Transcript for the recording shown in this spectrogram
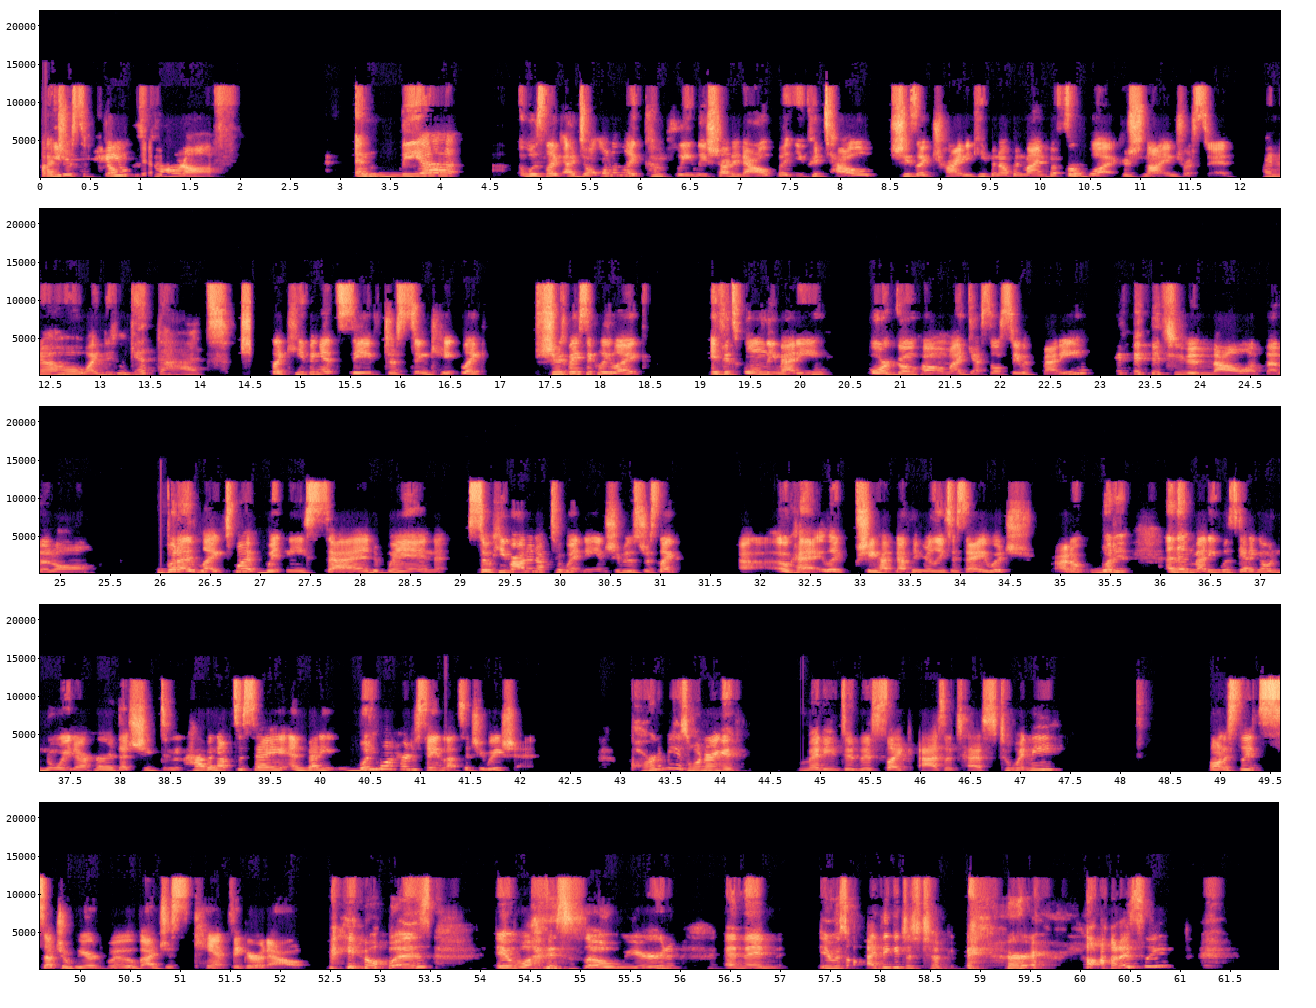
I just don't thrown off. And Leah was like, I don't want to like completely shut it out, but you could tell she's like trying to keep an open mind, but for what? Because she's not interested. I know. I didn't get that. She's, like keeping it safe just in case, like, she was basically like, if it's only Mehdi or go home, I guess I'll stay with Mehdi. she did not want that at all. But I liked what Whitney said when, so he brought it up to Whitney and she was just like, uh, okay, like she had nothing really to say, which I don't what it and then Mehdi was getting annoyed at her that she didn't have enough to say. And Mehdi, what do you want her to say in that situation? Part of me is wondering if Mehdi did this like as a test to Whitney. Honestly, it's such a weird move. I just can't figure it out. it was it was so weird. And then it was I think it just took her honestly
